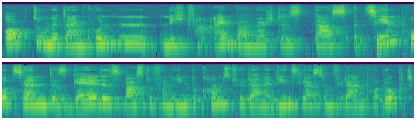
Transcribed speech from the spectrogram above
ob du mit deinen Kunden nicht vereinbaren möchtest, dass 10% des Geldes, was du von ihnen bekommst für deine Dienstleistung, für dein Produkt,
